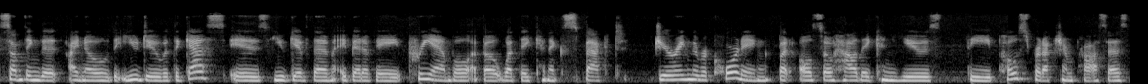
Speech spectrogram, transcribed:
Something that I know that you do with the guests is you give them a bit of a preamble about what they can expect during the recording, but also how they can use the post production process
